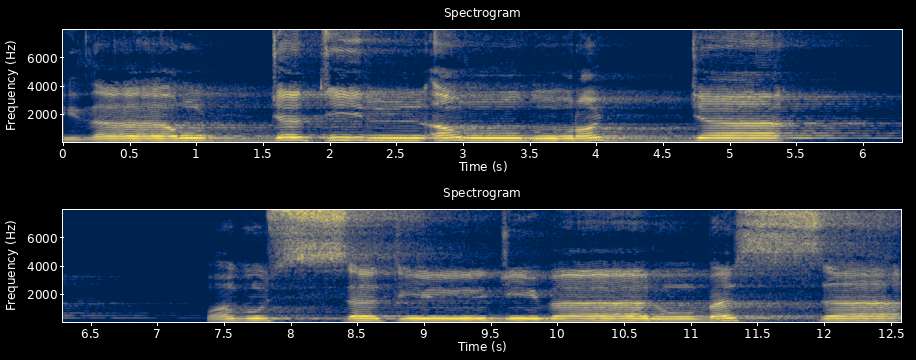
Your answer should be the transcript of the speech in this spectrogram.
إذا رجت الأرض رجا وبست الجبال بسا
